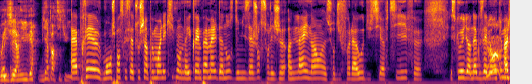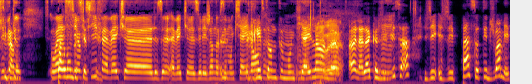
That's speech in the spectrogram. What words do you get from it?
Oui, j'ai un univers bien particulier. Après, bon, je pense que ça touche un peu moins l'équipe, mais on a eu quand même pas mal d'annonces de mise à jour sur les jeux online, hein, sur du Fallout, du Sea of Thieves. euh. Est-ce qu'il y en a que vous avez Oh, retenu? Moi, ah, j'ai si, vu pardon. que ouais, Parlons Sea de of Sea of Thieves Thieves. avec euh, the, avec euh, The Legend of the Euh, Monkey Island. Return to Monkey Ouais. Island. Ouais. Oh là là, quand j'ai Mm. vu ça, j'ai, j'ai pas sauté de joie, mais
